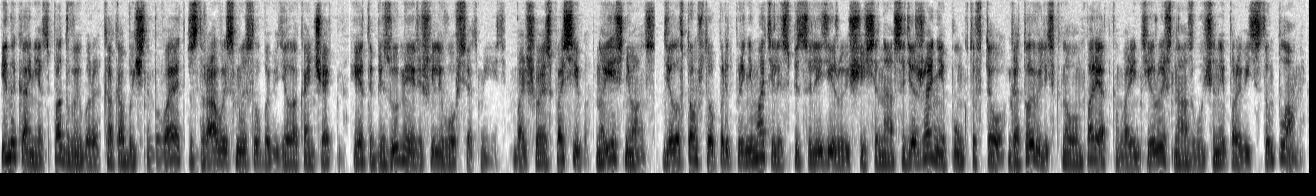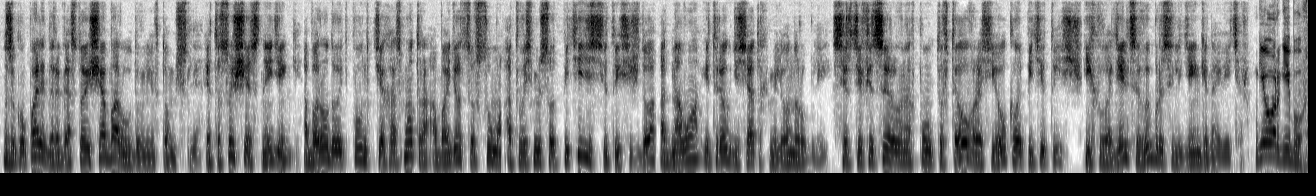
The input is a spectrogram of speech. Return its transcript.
И, наконец, под выборы, как обычно бывает, здравый смысл победил окончательно. И это безумие безумие решили вовсе отменить. Большое спасибо. Но есть нюанс. Дело в том, что предприниматели, специализирующиеся на содержании пунктов ТО, готовились к новым порядкам, ориентируясь на озвученные правительством планы. Закупали дорогостоящее оборудование в том числе. Это существенные деньги. Оборудовать пункт техосмотра обойдется в сумму от 850 тысяч до 1,3 миллиона рублей. Сертифицированных пунктов ТО в России около 5 тысяч. Их владельцы выбросили деньги на ветер. Георгий Буфт.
